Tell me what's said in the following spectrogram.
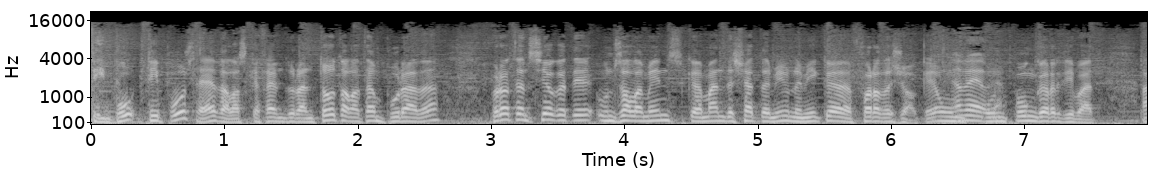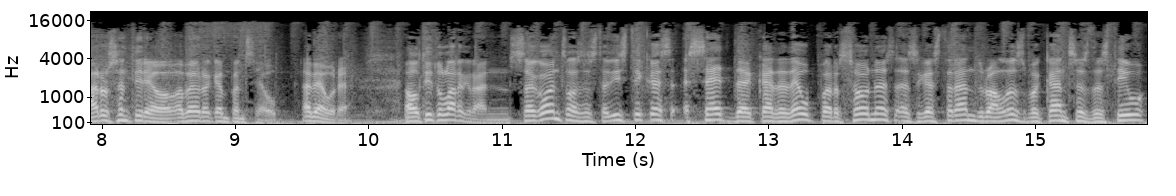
tipus, tipus eh, de les que fem durant tota la temporada, però atenció que té uns elements que m'han deixat a mi una mica fora de joc, eh? un, un punt garratibat. Ara ho sentireu, a veure què en penseu. A veure, el titular gran. Segons les estadístiques, 7 de cada 10 persones es gastaran durant les vacances d'estiu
